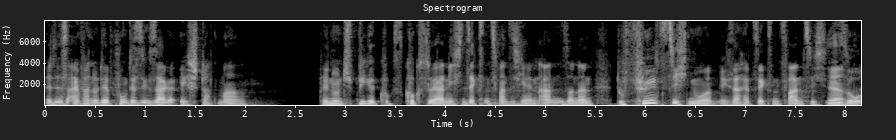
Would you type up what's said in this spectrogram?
es ist einfach nur der Punkt, dass ich sage, ey, stopp mal. wenn du in den Spiegel guckst, guckst du ja nicht einen 26-Jährigen an, sondern du fühlst dich nur, ich sag jetzt 26, Ja. so.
